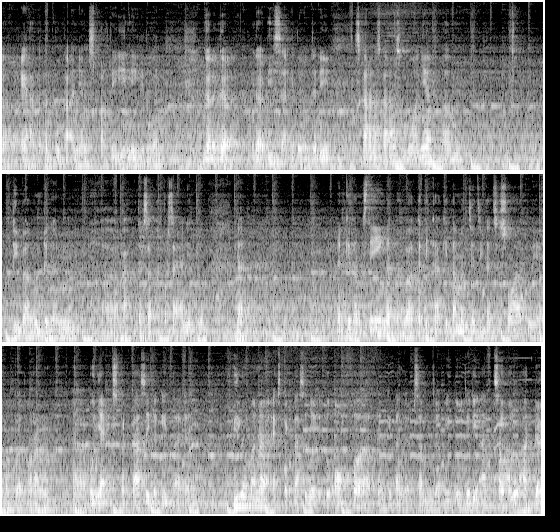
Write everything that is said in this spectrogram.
uh, era keterbukaan yang seperti ini gitu kan. Nggak nggak nggak bisa gitu jadi sekarang sekarang semuanya um, dibangun dengan uh, dasar kepercayaan itu. Dan dan kita mesti ingat bahwa ketika kita menjanjikan sesuatu yang membuat orang uh, punya ekspektasi ke kita dan bila mana ekspektasinya itu over dan kita nggak bisa menjawab itu jadi selalu ada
